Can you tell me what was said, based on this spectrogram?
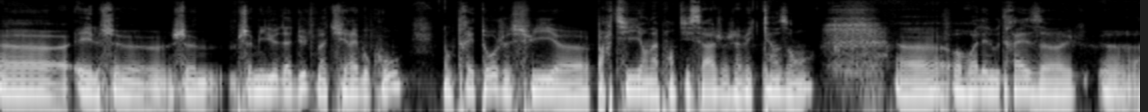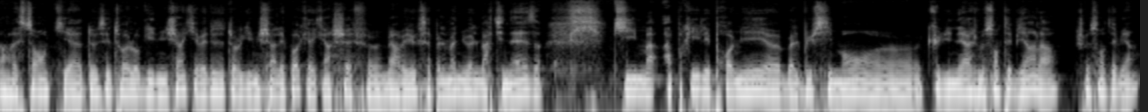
euh, et ce, ce, ce milieu d'adulte m'attirait beaucoup. Donc très tôt, je suis euh, parti en apprentissage. J'avais 15 ans. Euh, au Relais 13, euh, un restaurant qui a deux étoiles au guide Michelin, qui avait deux étoiles au guide Michelin à l'époque, avec un chef euh, merveilleux qui s'appelle Manuel Martinez, qui m'a appris les premiers euh, balbutiements culinaires. Je me sentais bien là. Je me sentais bien.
